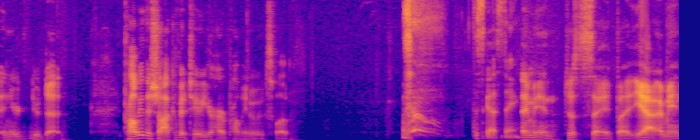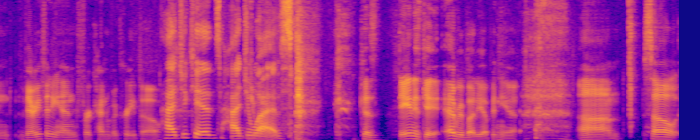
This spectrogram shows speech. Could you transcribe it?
and you're you're dead. Probably the shock of it too. Your heart probably would explode. Disgusting. I mean, just to say, but yeah, I mean, very fitting end for kind of a creepo. Hide your kids, hide your wives. because Danny's getting everybody up in here. Um, so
